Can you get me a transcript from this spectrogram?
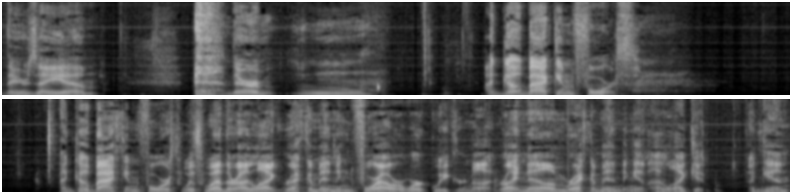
There's a, um, there are, mm, I go back and forth. I go back and forth with whether I like recommending four hour work week or not. Right now, I'm recommending it. I like it again.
